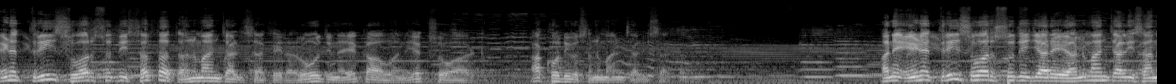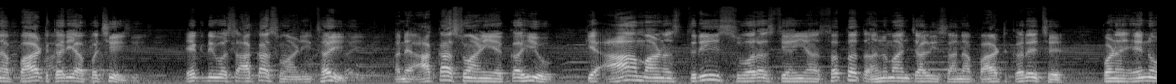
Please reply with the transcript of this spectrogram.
એણે ત્રીસ વર્ષ સુધી સતત હનુમાન ચાલીસા કર્યા, રોજને એકાવન, એકસો આઠ, આખો દિવસ હનુમાન ચાલીસા કર્યા અને એણે ત્રીસ વર્ષ સુધી જ્યારે હનુમાન ચાલીસાના પાઠ કર્યા પછી એક દિવસ આકાશવાણી થઈ અને આકાશવાણીએ કહ્યું કે આ માણસ ત્રીસ વર્ષથી અહીંયા સતત હનુમાન ચાલીસાના પાઠ કરે છે, પણ એનો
